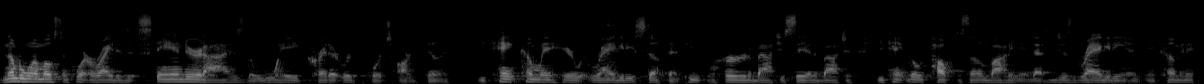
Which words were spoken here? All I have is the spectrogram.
Number one most important right is it standardized the way credit reports are done. You can't come in here with raggedy stuff that people heard about you, said about you. You can't go talk to somebody that's just raggedy and, and coming in.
